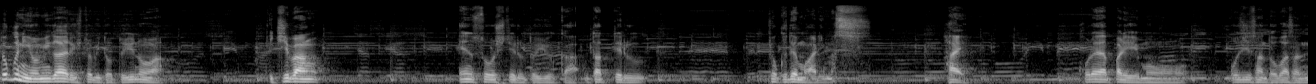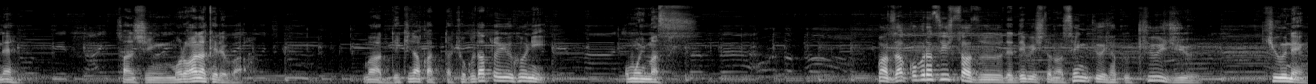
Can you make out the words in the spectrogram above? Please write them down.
特によみがえる人々というのは一番演奏してるというか歌ってる曲でもあります。はい。これはやっぱりもうおじいさんとおばあさんね三振もらわなければまあできなかった曲だというふうに思います。まあザ・コブラツイスターズでデビューしたのは1999年。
